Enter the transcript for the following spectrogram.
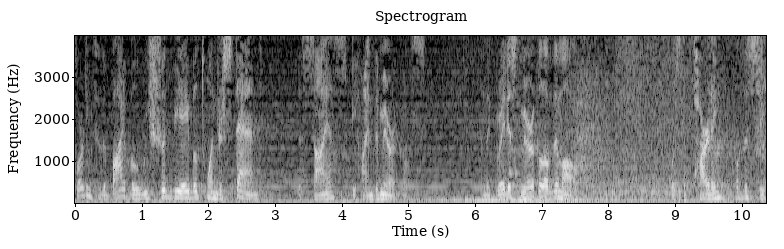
according to the Bible, we should be able to understand the science behind the miracles. And the greatest miracle of them all was the parting of the sea.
